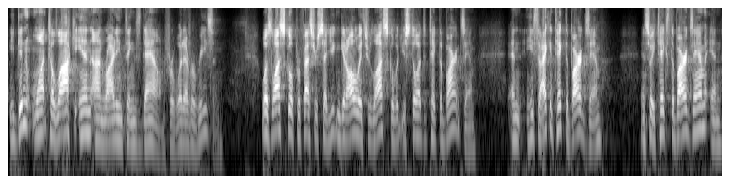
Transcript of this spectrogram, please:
He didn't want to lock in on writing things down for whatever reason. Well, his law school professor said, You can get all the way through law school, but you still have to take the bar exam. And he said, I can take the bar exam. And so he takes the bar exam, and,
